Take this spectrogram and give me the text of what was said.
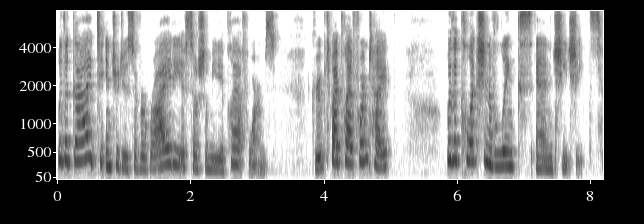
with a guide to introduce a variety of social media platforms, grouped by platform type, with a collection of links and cheat sheets.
